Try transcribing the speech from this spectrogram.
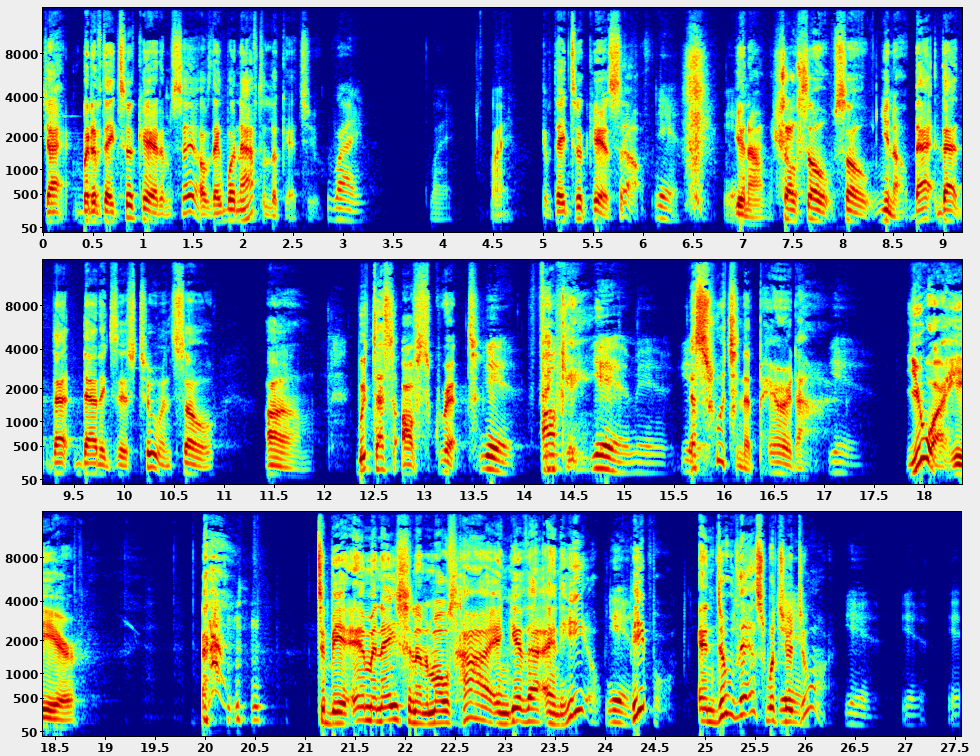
Jacked. But if they took care of themselves, they wouldn't have to look at you. Right. Right. Right. If they took care of self. Yeah. Yeah. you know so so so you know that that that that exists too and so um with that's off script Yeah. Off- Thinking. yeah, man. Yeah. that's switching the paradigm yeah. you are here to be an emanation of the most high and give that and heal Yeah. people and do this what Yeah. you're doing Yeah. Yeah. Yeah.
